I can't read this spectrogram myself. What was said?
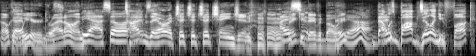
Okay, weird." right on. yeah, so I- Times they are a ch ch ch changing. I Thank you, David Bowie. Yeah. that was Bob Dylan. You fuck.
